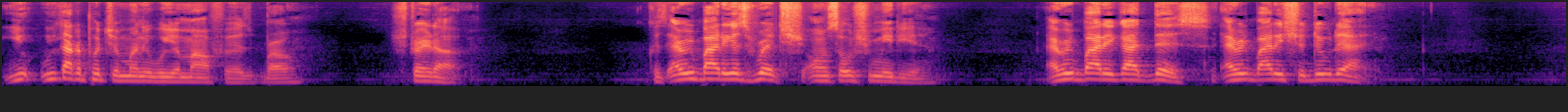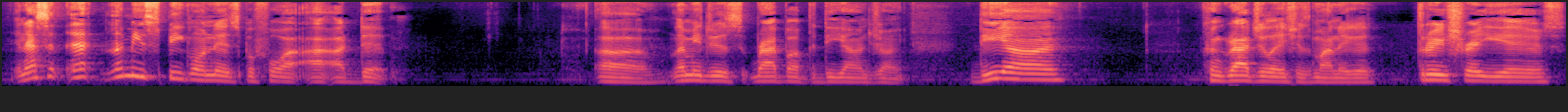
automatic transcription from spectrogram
you we got to put your money where your mouth is, bro. Straight up. Cuz everybody is rich on social media. Everybody got this. Everybody should do that. And that's that, let me speak on this before I, I dip. Uh, let me just wrap up the Deion joint. Deion, congratulations, my nigga. Three straight years,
